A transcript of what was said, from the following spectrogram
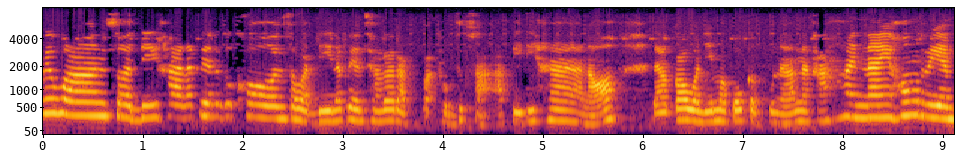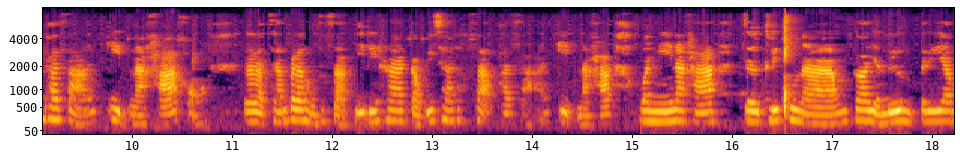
everyone สวัสดีค่ะ นักเรียนทุกคน สวัสดีนักเรียนชั้นระดับประถมศึกษาปีที่ 5 เนาะ แล้วก็วันนี้มาพบกับครูน้ำนะคะ ในห้องเรียนภาษาอังกฤษนะคะของระดับชั้นประถมศึกษาปีที่ 5 กับวิชาทักษะภาษาอังกฤษนะคะ วันนี้นะคะเจอคลิปครูน้ำก็อย่าลืมเตรียม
